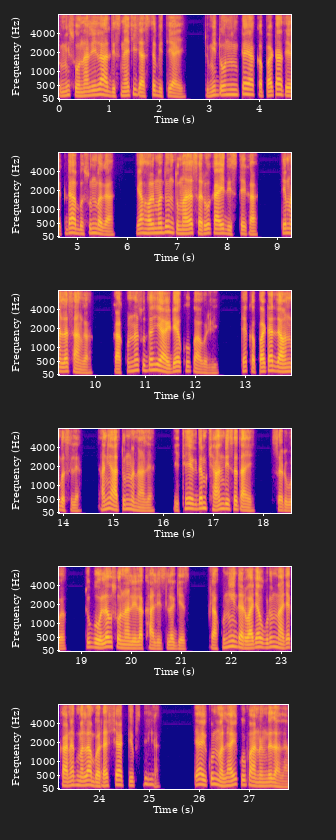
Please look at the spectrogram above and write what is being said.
तुम्ही सोनालीला दिसण्याची जास्त भीती आहे. तुम्ही दोन मिनिटं या कपाटात एकदा बसून बघा. या हॉलमधून तुम्हाला सर्व काही दिसते का? ते मला सांगा. काकूंना सुद्धा ही आयडिया खूप आवडली. त्या कपाटात जाऊन बसल्या आणि आतून म्हणाल्या, इथे एकदम छान दिसत आहे सर्व. तू बोलव सोनालीला खालीच लगेच. काकूंनी दरवाजा उघडून माझ्या कानात मला बऱ्याचशा टिप्स दिल्या. त्या ऐकून मलाही खूप आनंद झाला.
